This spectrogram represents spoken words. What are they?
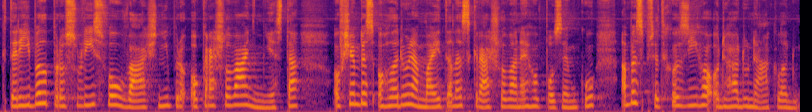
který byl proslulý svou vášní pro okrašlování města, ovšem bez ohledu na majitele zkrášlovaného pozemku a bez předchozího odhadu nákladů.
